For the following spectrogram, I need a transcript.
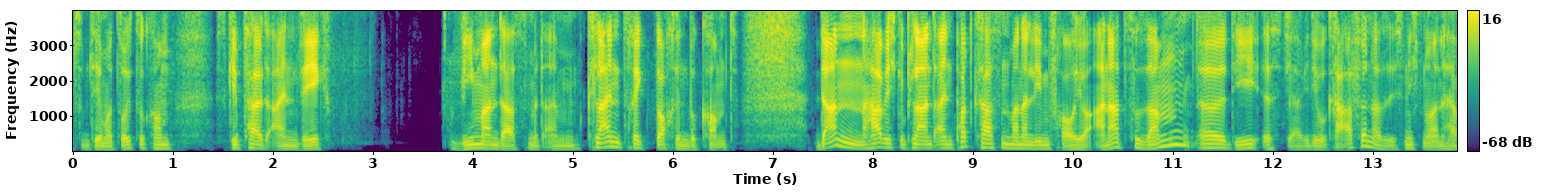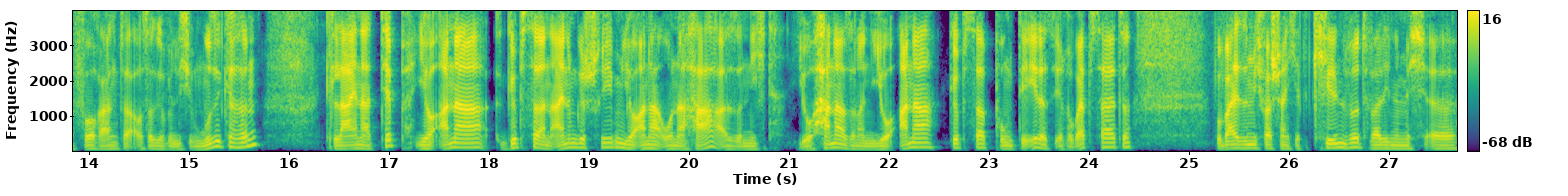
zum Thema zurückzukommen, es gibt halt einen Weg, wie man das mit einem kleinen Trick doch hinbekommt. Dann habe ich geplant einen Podcast mit meiner lieben Frau Joanna zusammen. Äh, die ist ja Videografin, also sie ist nicht nur eine hervorragende, außergewöhnliche Musikerin. Kleiner Tipp, Joanna Gübser in einem geschrieben, Joanna ohne H, also nicht Johanna, sondern johannagübser.de, das ist ihre Webseite. Wobei sie mich wahrscheinlich jetzt killen wird, weil die nämlich äh,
